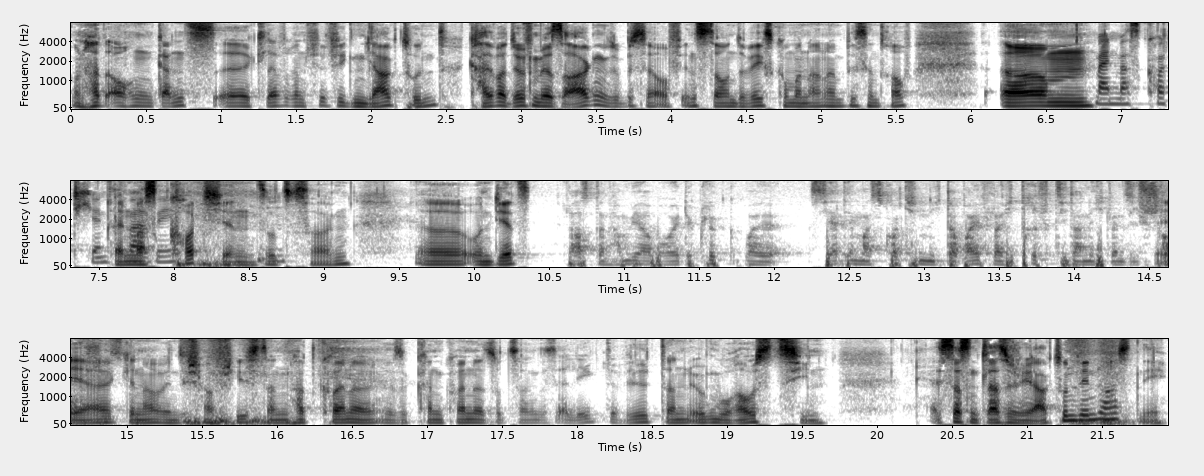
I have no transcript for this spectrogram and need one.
und hat auch einen ganz äh, cleveren, pfiffigen Jagdhund. Calver dürfen wir sagen, du bist ja auf Insta unterwegs, kommen wir nachher ein bisschen drauf. Ähm, Mein Maskottchen dein quasi. Maskottchen sozusagen. Äh, und jetzt Lars, dann haben wir aber heute Glück, weil sie hat ihr Maskottchen nicht dabei. Vielleicht trifft sie dann nicht, wenn sie scharf Ja, schießt. genau, wenn sie scharf schießt, dann hat keiner, also kann keiner sozusagen das erlegte Wild dann irgendwo rausziehen. Ist das ein klassischer Jagdhund, den du hast? Nee.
